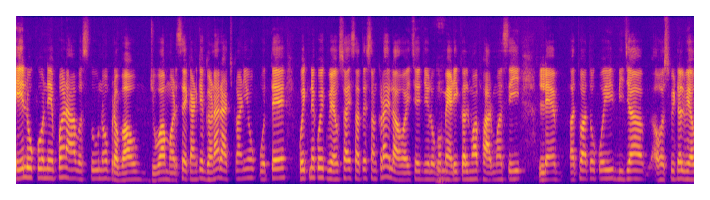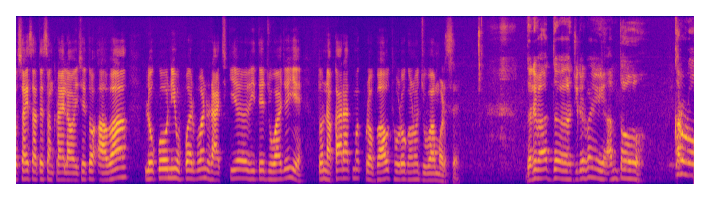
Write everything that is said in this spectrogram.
એ લોકોને પણ આ વસ્તુનો પ્રભાવ જોવા મળશે. કારણ કે ઘણા રાજકારણીઓ પોતે કોઈક ને કોઈક વ્યવસાય સાથે સંકળાયેલા હોય છે. જે લોકો મેડિકલમાં ફાર્મસી લેબ અથવા તો કોઈ બીજા હોસ્પિટલ વ્યવસાય સાથે સંકળાયેલા હોય છે, તો આવા લોકોની ઉપર પણ રાજકીય રીતે જોવા જઈએ, તો નકારાત્મક પ્રભાવ થોડો ઘણો જોવા મળશે. ધન્યવાદ જીગરભાઈ. આમ તો કરોડો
